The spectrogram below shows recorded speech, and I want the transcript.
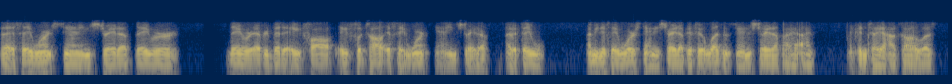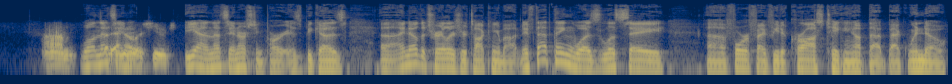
if they weren't standing straight up, they were they were every bit of eight fall, eight foot tall. If they weren't standing straight up, if they, I mean, if they were standing straight up, if it wasn't standing straight up, I I, I couldn't tell you how tall it was. Um, Well, and that's I know inter- it was huge. Yeah, and that's the interesting part is because uh, I know the trailers you're talking about. If that thing was, let's say, uh, four or five feet across, taking up that back window,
